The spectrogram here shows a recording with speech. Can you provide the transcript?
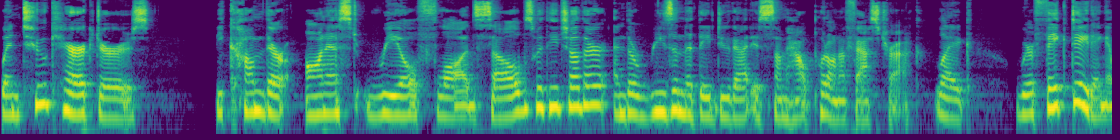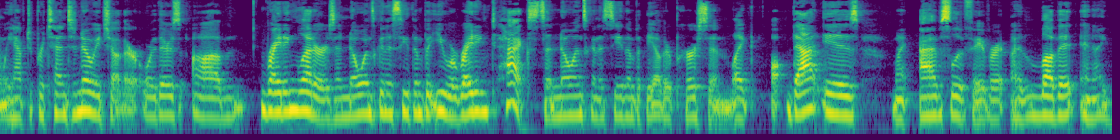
when two characters become their honest, real, flawed selves with each other. And the reason that they do that is somehow put on a fast track. Like, we're fake dating and we have to pretend to know each other, or there's um, writing letters and no one's going to see them but you, or writing texts and no one's going to see them but the other person. Like, uh, that is my absolute favorite. I love it. And I,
